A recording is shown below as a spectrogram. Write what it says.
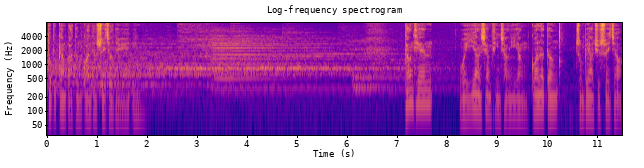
都不敢把灯关掉睡觉的原因。当天，我一样像平常一样关了灯，准备要去睡觉。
